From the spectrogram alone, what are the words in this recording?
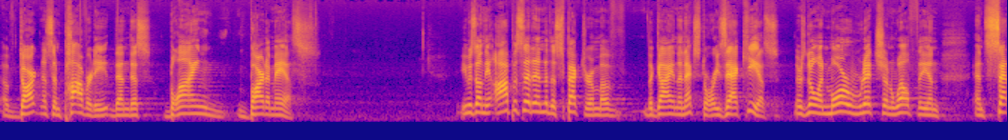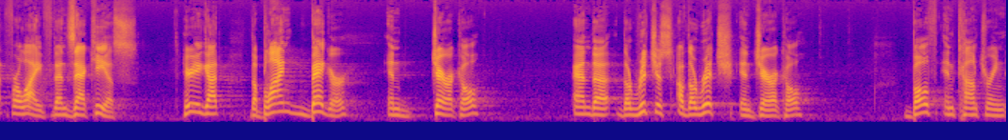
of darkness and poverty than this blind Bartimaeus. He was on the opposite end of the spectrum of the guy in the next story, Zacchaeus. There's no one more rich and wealthy and, and set for life than Zacchaeus. Here you got the blind beggar in Jericho and the, the richest of the rich in Jericho, both encountering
